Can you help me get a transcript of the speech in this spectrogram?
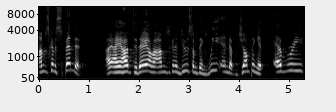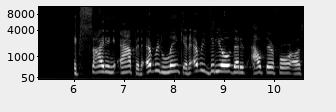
I'm just going to spend it. I, I have today, I'm, I'm just going to do some things. We end up jumping at every exciting app and every link and every video that is out there for us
